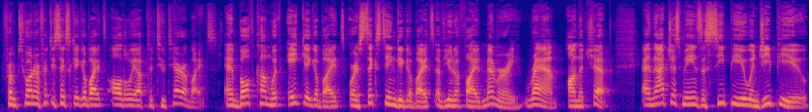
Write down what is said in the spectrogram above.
from 256 gigabytes all the way up to 2 terabytes. And both come with 8 gigabytes or 16 gigabytes of unified memory, RAM, on the chip. And that just means the CPU and GPU,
